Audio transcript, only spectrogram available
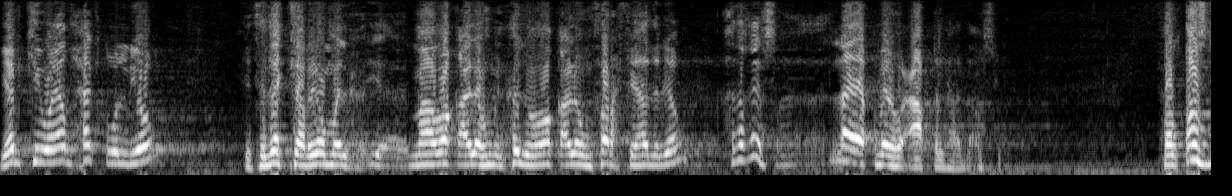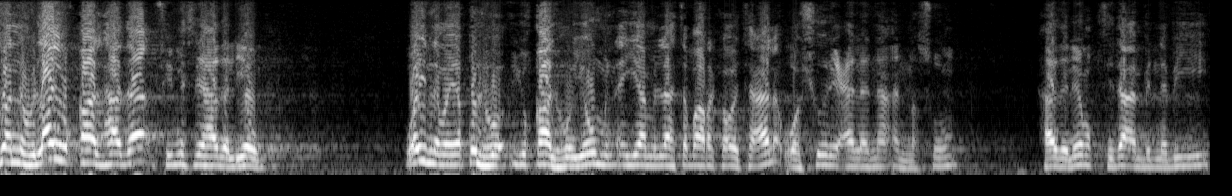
يبكي ويضحك طول اليوم يتذكر يوم ما وقع له من حزن ووقع له من فرح في هذا اليوم. هذا غير لا يقبله عاقل هذا أصلا. فالقصد أنه لا يقال هذا في مثل هذا اليوم وإنما يقول هو يقال هو يوم من أيام الله تبارك وتعالى وشرع لنا أن نصوم هذا اليوم اقتداء بالنبي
